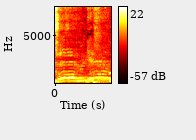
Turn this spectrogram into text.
Cerul e un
